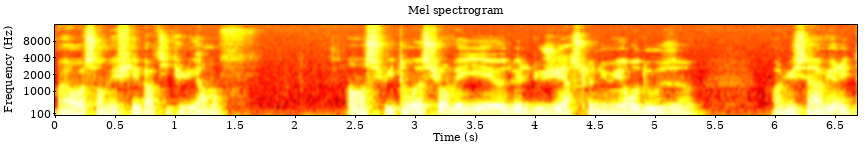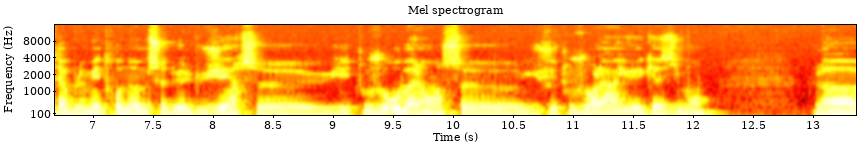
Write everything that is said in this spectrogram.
on va s'en méfier particulièrement. Ensuite, on va surveiller Duel du Gers, le numéro 12. Alors lui, c'est un véritable métronome, ce Duel du Gers, il est toujours aux balances, il fait toujours l'arrivée quasiment. Là,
